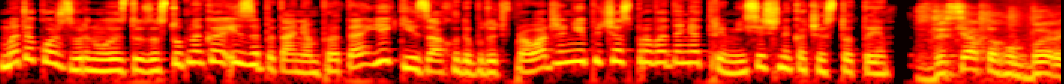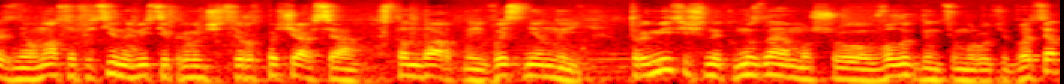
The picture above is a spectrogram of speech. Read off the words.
Ми також звернулись до заступника із запитанням про те, які заходи будуть впроваджені під час проведення тримісячника чистоти. З 10 березня у нас офіційно в місті Кременчуці розпочався стандартний весняний тримісячник. Ми знаємо, що Великдень цьому році 20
